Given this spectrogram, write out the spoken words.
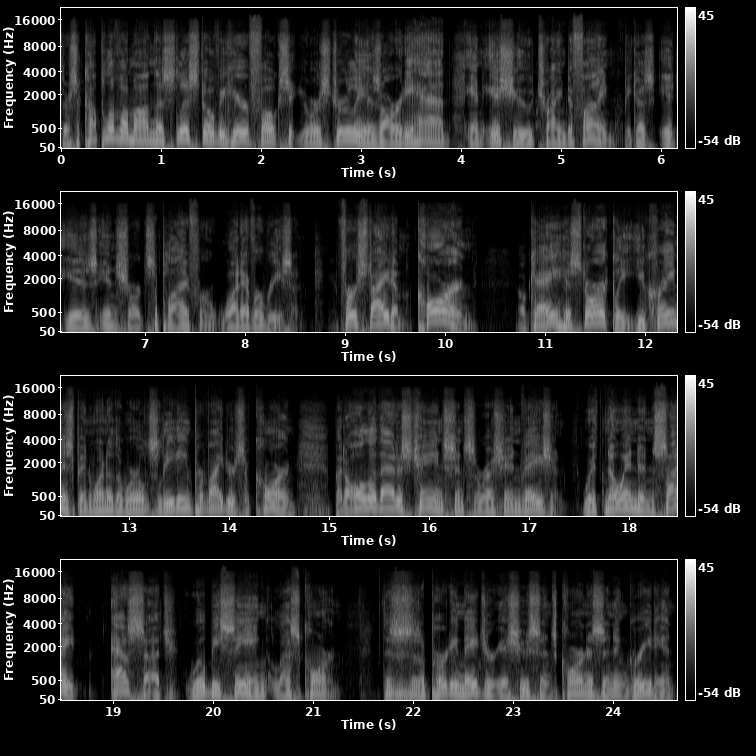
There's a couple of them on this list over here, folks, that yours truly has already had an issue trying to find because it is in short supply for whatever reason. First item corn. Okay, historically, Ukraine has been one of the world's leading providers of corn, but all of that has changed since the Russia invasion. With no end in sight, as such, we'll be seeing less corn. This is a pretty major issue since corn is an ingredient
